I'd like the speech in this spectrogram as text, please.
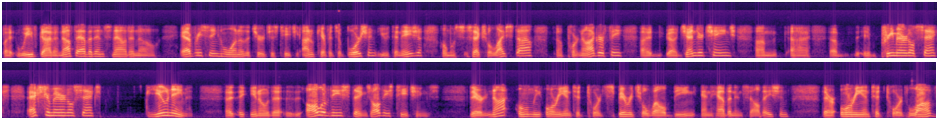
but we've got enough evidence now to know Every single one of the church's teaching. I don't care if it's abortion, euthanasia, homosexual lifestyle, uh, pornography, uh, uh, gender change, um, uh, uh, premarital sex, extramarital sex, you name it. Uh, you know, the, all of these things, all these teachings, they're not only oriented toward spiritual well being and heaven and salvation, they're oriented toward love,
